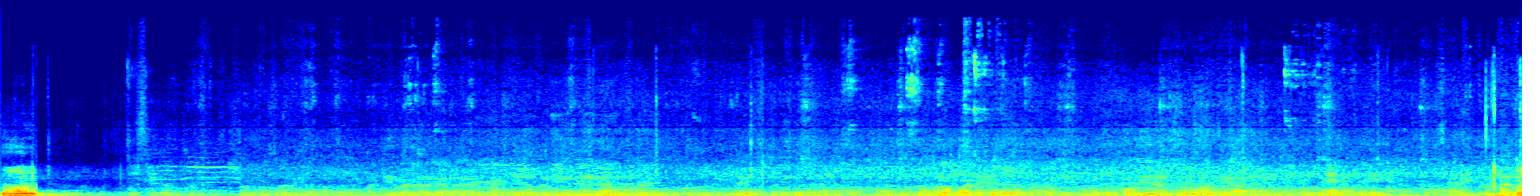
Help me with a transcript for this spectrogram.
దావులు వాణి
